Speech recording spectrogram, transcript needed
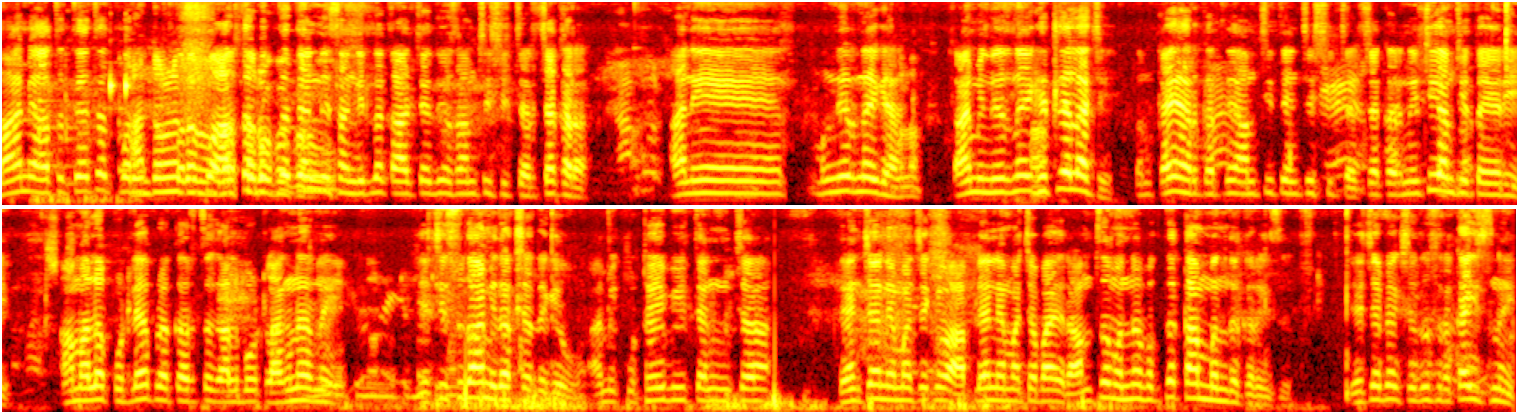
मग आम्ही आता त्याच्यात परंतु आता फक्त. त्यांनी सांगितलं का आजच्या दिवस आमच्याशी चर्चा करा. आणि मग निर्णय घ्या. तर आम्ही निर्णय घेतलेलाच आहे. पण काही हरकत नाही. आमची त्यांच्याशी चर्चा करण्याची आमची तयारी. आम्हाला कुठल्या प्रकारचं गालबोट लागणार नाही याची सुद्धा आम्ही दक्षता घेऊ. आम्ही कुठेही बी त्यांच्या त्यांच्या नियमाच्या किंवा आपल्या नियमाच्या बाहेर आमचं म्हणणं फक्त काम बंद करायचं. याच्यापेक्षा दुसरं काहीच नाही.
